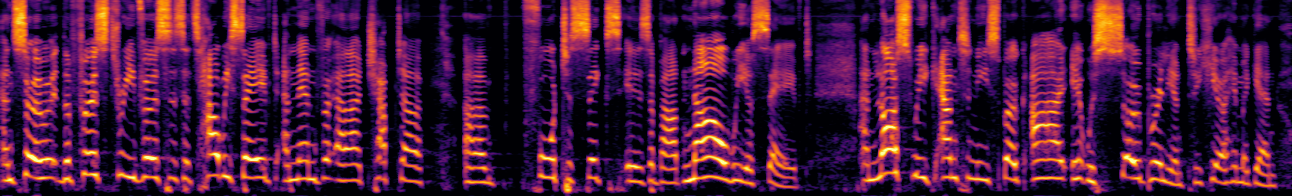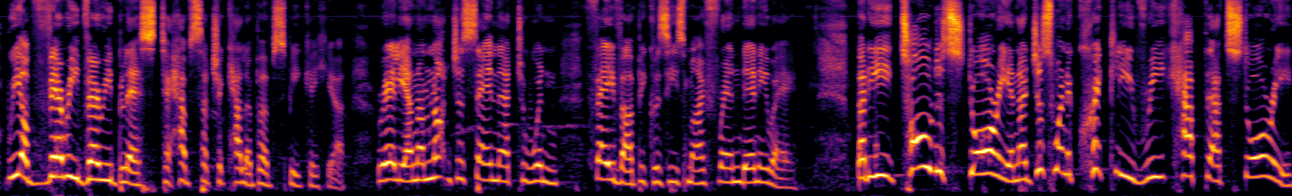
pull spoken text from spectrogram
And so the first three verses, it's how we saved, and then uh, chapter uh, four to six is about now we are saved. And last week, Anthony spoke. Ah, it was so brilliant to hear him again. We are very, very blessed to have such a caliber of speaker here, really. And I'm not just saying that to win favor because he's my friend anyway. But he told a story, and I just want to quickly recap that story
